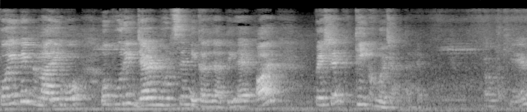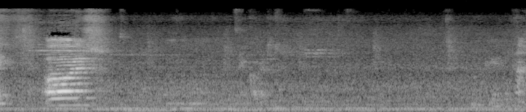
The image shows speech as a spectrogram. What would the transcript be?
कोई भी बीमारी हो, वो पूरी जड़ मूड से निकल जाती है और पेशेंट ठीक हो जाता है ओके okay. और हाँ।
